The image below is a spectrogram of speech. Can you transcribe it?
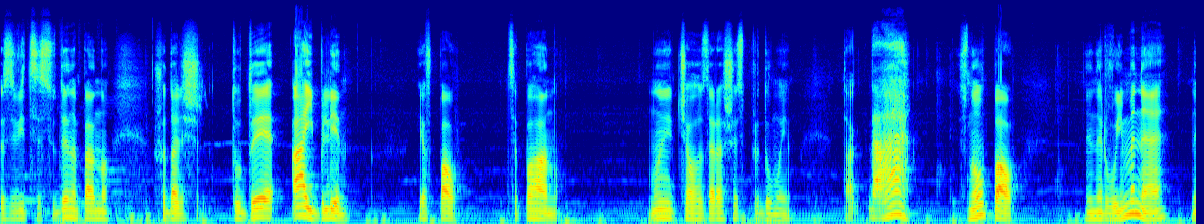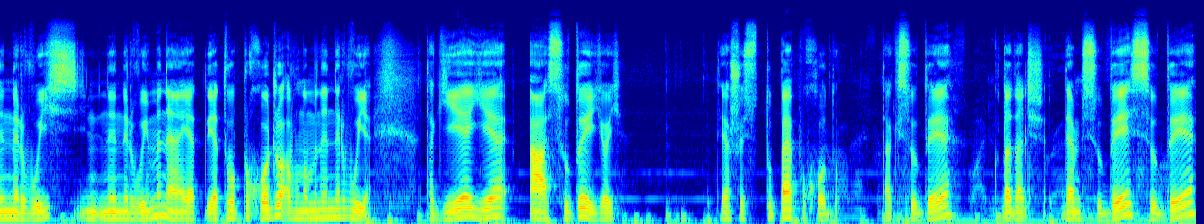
звідси сюди, напевно. Що далі? Туди. Ай, блін! Я впав. Це погано. Ну нічого, зараз щось придумаємо. Так. Да! Знов впав. Не нервуй мене. Не нервуй, не нервуй мене. Я, я того проходжу, а воно мене нервує. Так, є, є. А, сюди, йой. Я щось тупе, походу. Так, сюди. Куди далі? Йдемо сюди, сюди.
